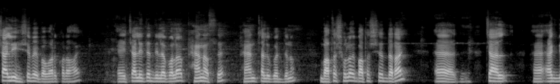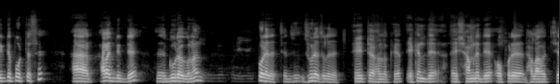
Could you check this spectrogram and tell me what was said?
চালি হিসেবে ব্যবহার করা হয়। এই চালিতে দিলে বলা ফ্যান আছে, ফ্যান চালু করে দিন বাতাস হলো, বাতাসের দ্বারাই চাল একদিক দিয়ে পড়তেছে আর আরেক দিক দিয়ে গুঁড়োগুলো পড়ে যাচ্ছে ঝুড়ে চলে যাচ্ছে। এইটা হলো ক্ষেত এখান দিয়ে, এই সামনে দিয়ে ওপরে ঢালা হচ্ছে,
